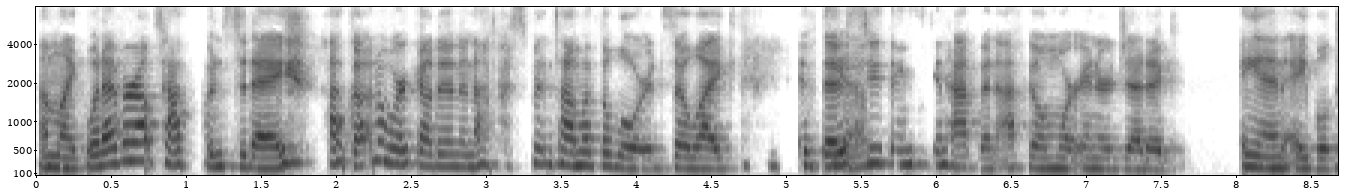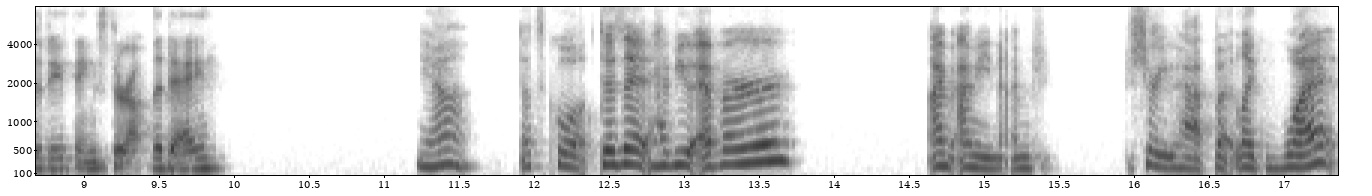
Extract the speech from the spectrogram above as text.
I'm like, whatever else happens today, I've gotten a workout in and I've spent time with the Lord. So, like, if those yeah. two things can happen, I feel more energetic and able to do things throughout the day. Yeah, that's cool. Does it, have you ever, I, I mean, I'm sure you have, but like, what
